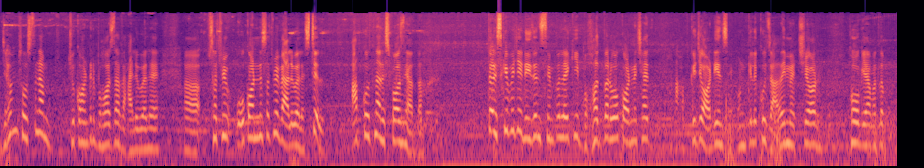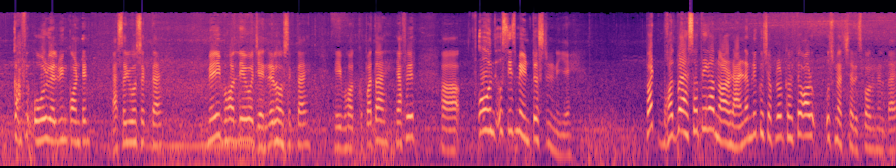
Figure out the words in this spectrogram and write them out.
जब हम सोचते हैं ना जो कंटेंट बहुत ज़्यादा वैल्यूबल है आ, सच में वो कंटेंट सच में वैल्यूबल है स्टिल आपको उतना रिस्पॉन्स नहीं आता। तो इसके पीछे रीज़न सिंपल है कि बहुत बार वो कंटेंट शायद आपके जो ऑडियंस है उनके लिए कुछ ज़्यादा ही मैच्योर हो गया मतलब काफ़ी ओवरवेलमिंग कंटेंट ऐसा भी हो सकता है। मेरी बहुत लिए वो जनरल हो सकता है ये बहुत को पता है। या फिर आ, वो उस चीज़ में इंटरेस्टेड नहीं है। बट बहुत बार ऐसा होता है कि आप रैंडमली कुछ अपलोड करते हो और उसमें अच्छा रिस्पॉन्स मिलता है।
